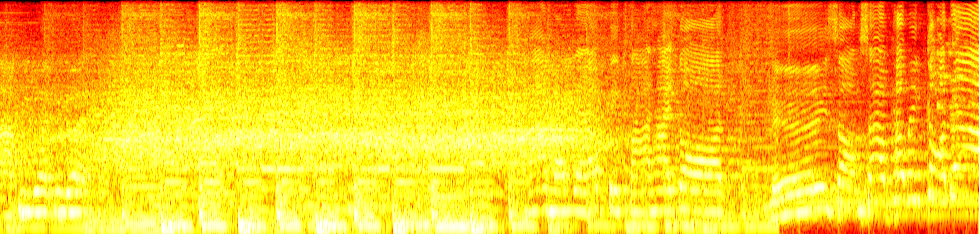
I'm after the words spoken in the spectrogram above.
อะพี่ด้วยพี่ด้วยถ้าพร้อมแล้วปิดตาทายก่อนหนึ่งสองสามเข้าไปก่อนได้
